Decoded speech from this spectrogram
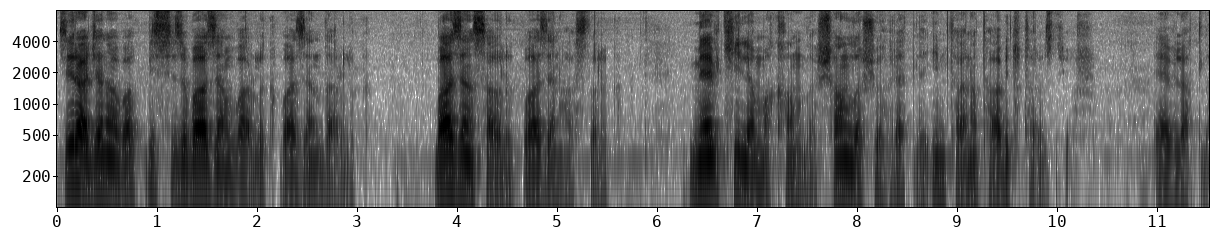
Zira Cenab-ı Hak biz sizi bazen varlık, bazen darlık, bazen sağlık, bazen hastalık, mevkiyle, makamla, şanla, şöhretle imtihana tabi tutarız diyor. Evlatla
